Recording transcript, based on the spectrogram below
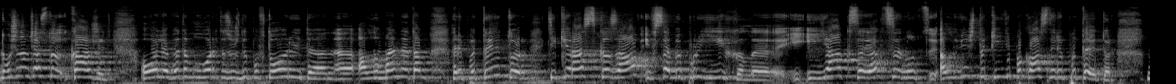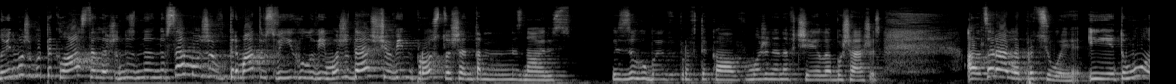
Тому що нам часто кажуть, Оля, ви там говорите, завжди повторюєте, е, але в мене там репетитор тільки раз сказав, і все, ми проїхали. І, і як це? Як це? Ну але він ж такий, типу, класний репетитор. Ну він може бути класний, але ж не, не, не все може тримати в своїй голові. Може, дещо він просто ще там не знаю, десь, десь загубив, провтикав, може не навчили або ще щось. Але це реально працює. І тому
